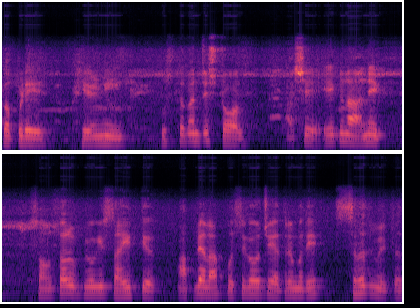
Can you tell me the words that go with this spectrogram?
कपडे खेळणी पुस्तकांचे स्टॉल असे एक ना अनेक संसार उपयोगी साहित्य आपल्याला पुसेगावच्या यात्रेमध्ये सहज मिळतात.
